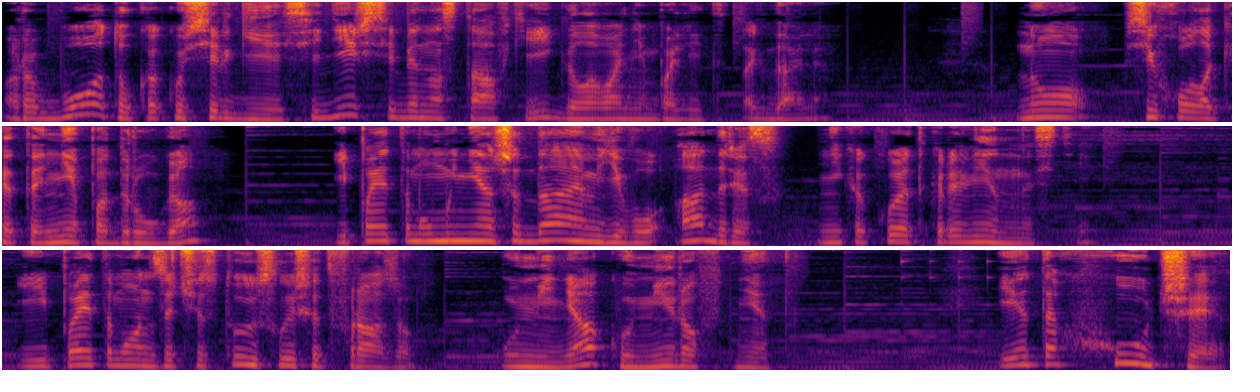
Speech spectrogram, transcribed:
работу, как у Сергея, сидишь себе на ставке и голова не болит» и так далее. Но психолог это не подруга, и поэтому мы не ожидаем его адрес никакой откровенности. И поэтому он зачастую слышит фразу «У меня кумиров нет». И это худшее,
